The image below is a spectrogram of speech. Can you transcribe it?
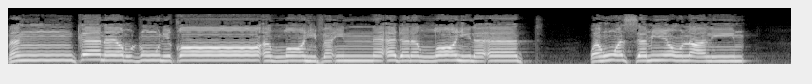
مَن كَانَ يَرْجُو لِقَاءَ اللَّهِ فَإِنَّ أَجَلَ اللَّهِ لَآتٍ ۚ وَهُوَ السَّمِيعُ الْعَلِيمُ.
